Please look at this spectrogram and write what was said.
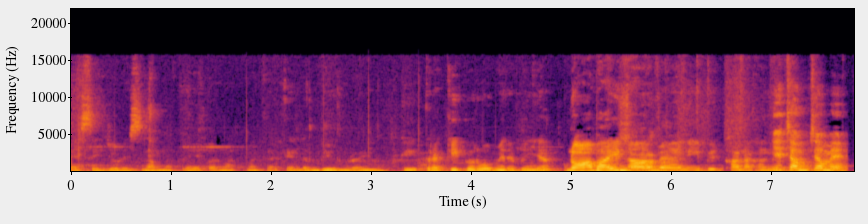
ऐसे ही जुड़े सलामत रहे परमात्मा करके लंबी उम्र की तरक्की करो मेरे भैया। ना भाई ना मैं नहीं खाना खाना। ये चमचम है।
